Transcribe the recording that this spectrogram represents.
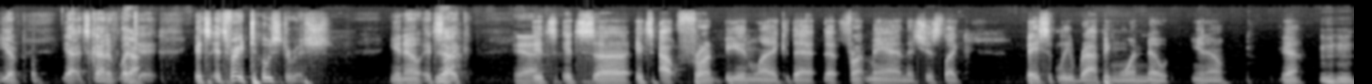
Yeah, yeah, it's kind of like Yeah. it's it's very toasterish. You know, it's Yeah. like Yeah. it's it's uh it's out front being like that that front man that's just like basically rapping one note. You know, yeah. Which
